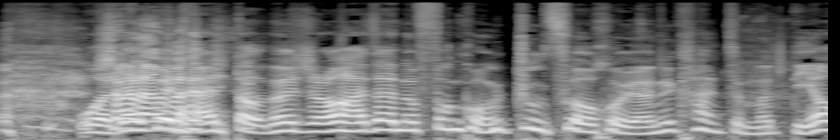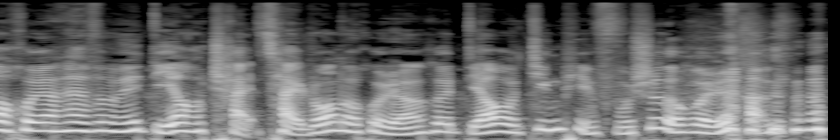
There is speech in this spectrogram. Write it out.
我在柜台等的时候，还在那疯狂注册会员，就看怎么迪奥会员还分为迪奥彩彩妆的会员和迪奥精品服饰的会员呢。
